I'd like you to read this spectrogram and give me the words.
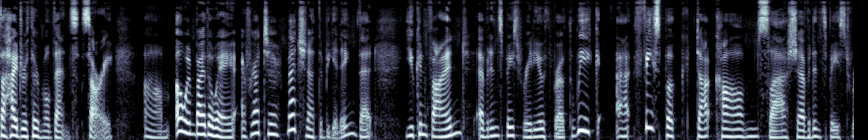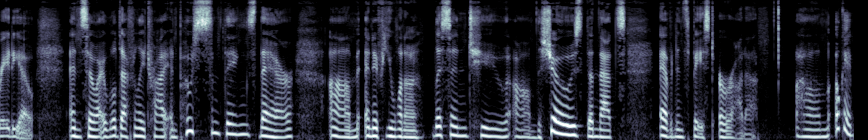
the hydrothermal vents. Sorry. Um, oh, and by the way, I forgot to mention at the beginning that you can find evidence-based radio throughout the week at facebook.com slash evidence-based radio. And so I will definitely try and post some things there. Um, and if you want to listen to um, the shows, then that's evidence-based errata. Um, okay,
